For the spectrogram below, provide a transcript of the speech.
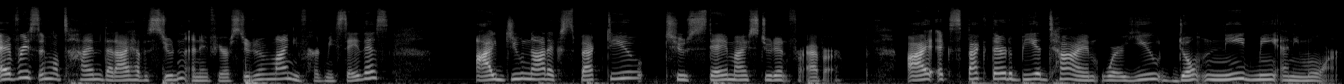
every single time that I have a student, and if you're a student of mine, you've heard me say this, I do not expect you to stay my student forever. I expect there to be a time where you don't need me anymore.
